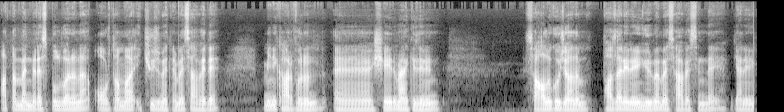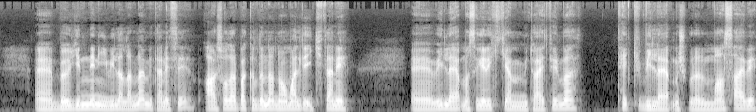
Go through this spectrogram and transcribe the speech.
Adnan Menderes Bulvarı'na ortama 200 metre mesafede Mini Carrefour'un e, şehir merkezinin sağlık ocağının pazar yerine yürüme mesafesinde yani e, bölgenin en iyi villalarından bir tanesi. Arsa olarak bakıldığında normalde iki tane e, villa yapması gerekirken müteahhit firma tek villa yapmış buranın mal sahibi.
